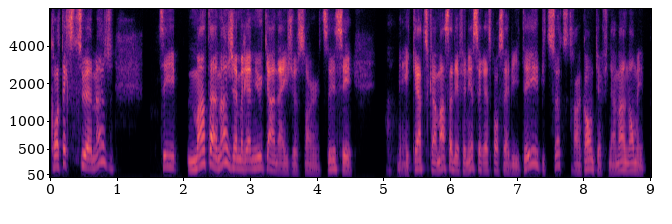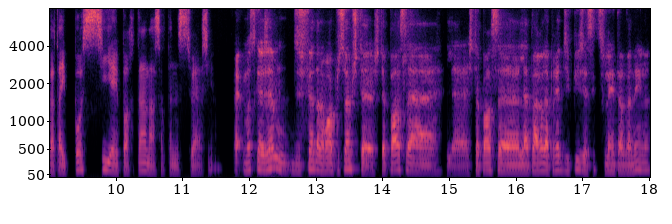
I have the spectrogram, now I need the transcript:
contextuellement, mentalement, j'aimerais mieux qu'il en ait juste un. Mais quand tu commences à définir ses responsabilités, puis tout ça, tu te rends compte que finalement, non, mais peut-être pas si important dans certaines situations. moi, ce que j'aime du fait d'en avoir plus simple, je te, passe, la, je te passe euh, la parole après, JP, je sais que tu voulais intervenir.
